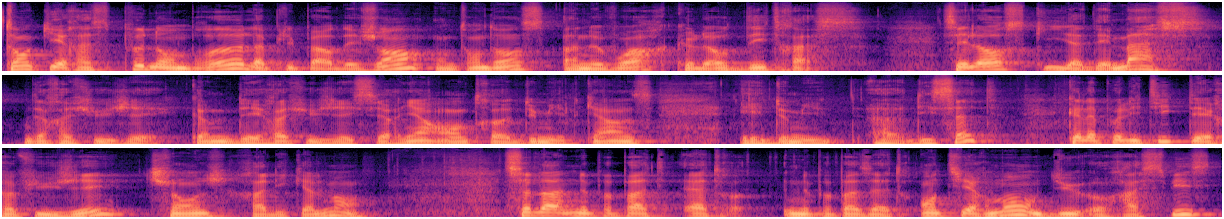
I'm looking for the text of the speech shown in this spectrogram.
Tant qu'ils restent peu nombreux, la plupart des gens ont tendance à ne voir que leur détresse. C'est lorsqu'il y a des masses de réfugiés, comme des réfugiés syriens entre 2015 et 2017, que la politique des réfugiés change radicalement. Cela ne peut pas être, ne peut pas être entièrement dû au racisme,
